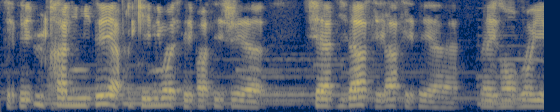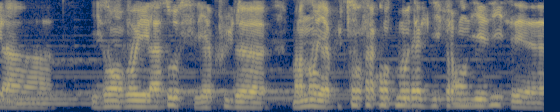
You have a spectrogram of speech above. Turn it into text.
c'était ultra limité. Après Kenny West est passé chez euh, chez Adidas et là c'était euh, là ils ont envoyé la ils ont envoyé la sauce. Il y a plus de maintenant il y a plus de 150 modèles différents de Yeezy. C'est euh,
